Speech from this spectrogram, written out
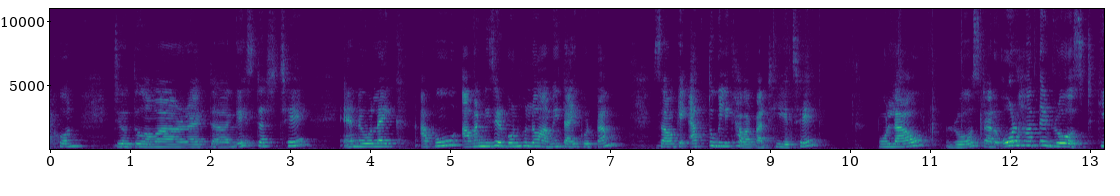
এখন যেহেতু আমার একটা গেস্ট আসছে। অ্যান্ড ও লাইক আপু, আমার নিজের বোন হলেও আমি তাই করতাম। সো আমাকে এতগুলি খাবার পাঠিয়েছে। পোলাও রোস্ট আর ওর হাতের রোস্ট কি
